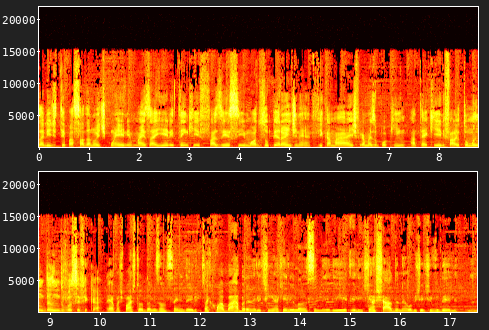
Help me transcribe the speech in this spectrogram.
ali de ter passado a noite com ele, mas aí ele tem que fazer esse modus operandi, né? Fica mais, fica mais um pouquinho, até que ele fala: Eu tô mandando você ficar. é, faz parte toda da mise-en-scène dele. Só que com a Bárbara, né, ele tinha aquele lance, né? Ele, ele tinha achado, né, o objetivo dele, né?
